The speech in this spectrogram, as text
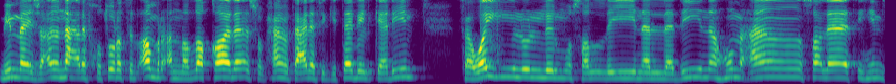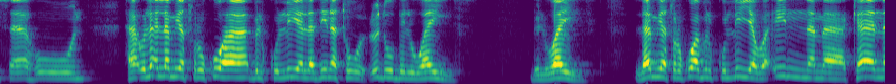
مما يجعلنا نعرف خطورة الأمر أن الله قال سبحانه وتعالى في كتابه الكريم فويل للمصلين الذين هم عن صلاتهم ساهون. هؤلاء لم يتركوها بالكلية الذين توعدوا بالويل. بالويل. لم يتركوها بالكلية وإنما كان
